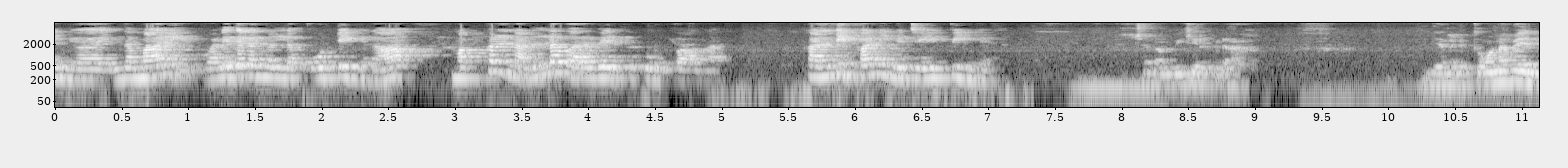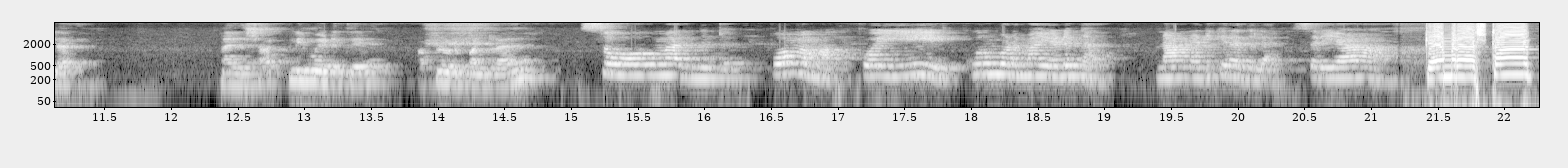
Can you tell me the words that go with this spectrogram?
நீங்கள் இந்த மாதிரி வலைதளங்களில் போட்டிங்கன்னா மக்கள் நல்ல வரவேற்பு கொடுப்பாங்க. கண்டிப்பாக நீங்கள் ஜெயிப்பீங்க. கொஞ்சம் நம்பிக்கை இருக்குடா. இது எனக்கு தோணவே இல்லை. நான் இதை ஷார்ட் ஃபிலிமாக எடுத்து அப்லோட் பண்ணுறேன் சோகமாக இருந்துட்டு. போங்கம்மா போய் குறும்படமாக எடுங்க. நான் நடிக்கிறதில்ல. சரியா? கேமரா ஸ்டார்ட்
